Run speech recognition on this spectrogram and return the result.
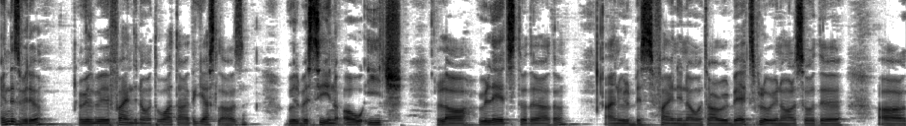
In this video, we'll be finding out what are the gas laws, we'll be seeing how each law relates to the other, and we'll be finding out or we'll be exploring also the uh,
